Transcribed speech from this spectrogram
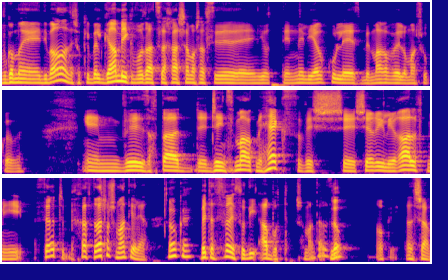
וגם אה, דיברנו על זה שהוא קיבל גם בעקבות ההצלחה שם עכשיו להיות אה, נלי הרקולס במרוויל או משהו כזה. אה, וזכתה ג'יין סמארט מהקס ושרי לי רלף מסרט בכלל סדרה שלא שמעתי עליה אוקיי. בית הספר היסודי אבוט שמעת על זה? לא. אוקיי אז שם.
